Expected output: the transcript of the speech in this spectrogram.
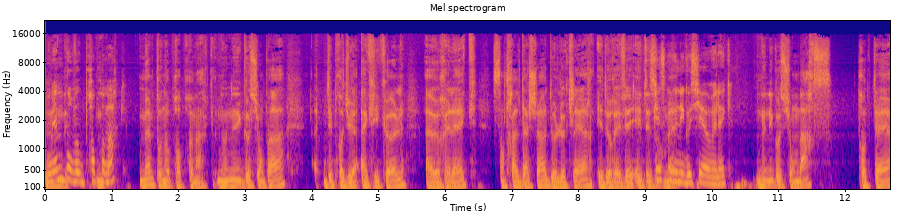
Même pour vos propres marques même pour nos propres marques. Nous ne négocions pas des produits agricoles à Eurelec, centrale d'achat de Leclerc et de Révé. Et Qu'est-ce que vous négociez à Eurelec? nous négocions Mars, Procter,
